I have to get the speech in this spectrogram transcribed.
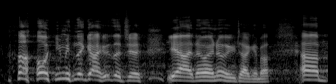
oh, you mean the guy who's the yeah, I know, I know you're talking about. Um,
